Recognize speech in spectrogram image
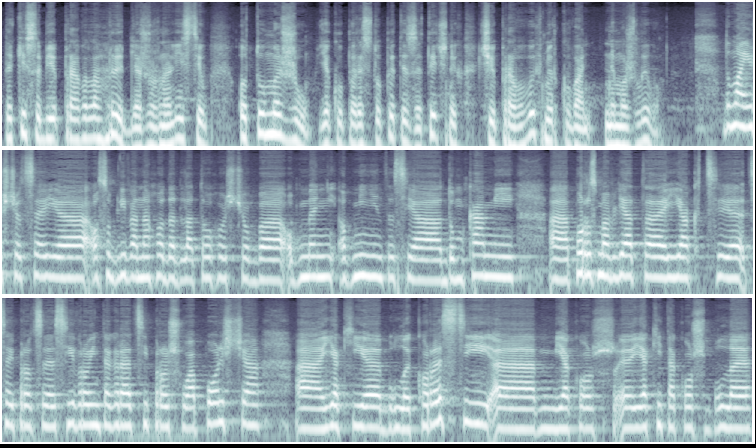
такі собі правила гри для журналістів, оту межу, яку переступити з етичних чи правових міркувань неможливо. Думаю, що це є особлива нагода для того, щоб обмені- обмінятися думками, е, порозмовляти, як цей процес євроінтеграції пройшла Польща, е, які були користі, е, е, які також були е,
